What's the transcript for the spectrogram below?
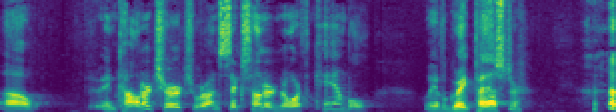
Uh, Encounter Church, we're on 600 North Campbell. We have a great pastor,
